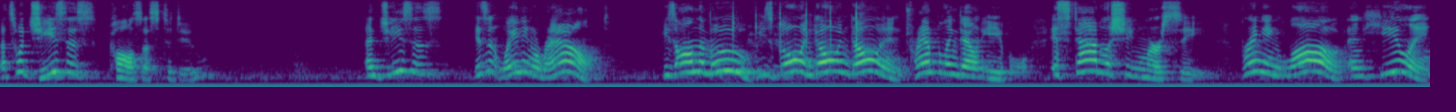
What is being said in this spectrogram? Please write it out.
That's what Jesus calls us to do. And Jesus isn't waiting around He's on the move. He's going, going, going, trampling down evil, establishing mercy, bringing love and healing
